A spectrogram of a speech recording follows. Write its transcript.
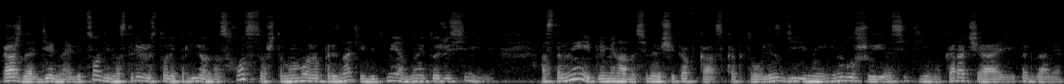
Каждое отдельное лицо демонстрирует столь определенное сходство, что мы можем признать их детьми одной и той же семьи. Остальные племена, населяющие Кавказ, как то лезгины, ингуши, осетины, карачаи и так далее,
